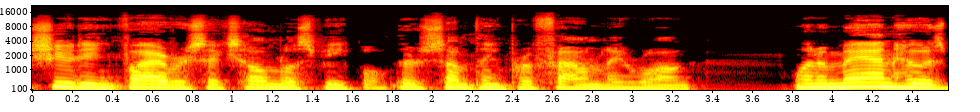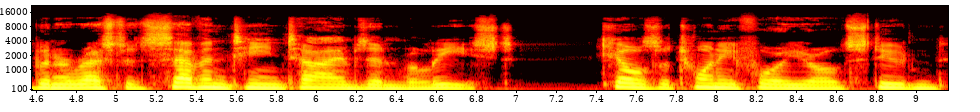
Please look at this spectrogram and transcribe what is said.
shooting five or six homeless people, there's something profoundly wrong. When a man who has been arrested 17 times and released kills a 24 year old student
